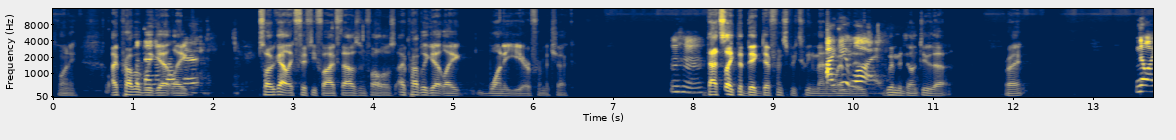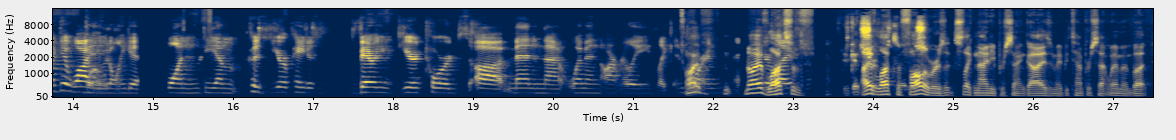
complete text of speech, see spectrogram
Twenty. I probably get like. There. So I've got like fifty-five thousand follows. I probably get like one a year from a chick. Mm-hmm. That's like the big difference between men and I women. Get why. women don't do that, right? No, I get why you would only get one DM because your page is very geared towards uh, men, and that women aren't really like important. Oh, I have, no, I have lots life. of. I have lots of followers. It's like ninety percent guys and maybe ten percent women. But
